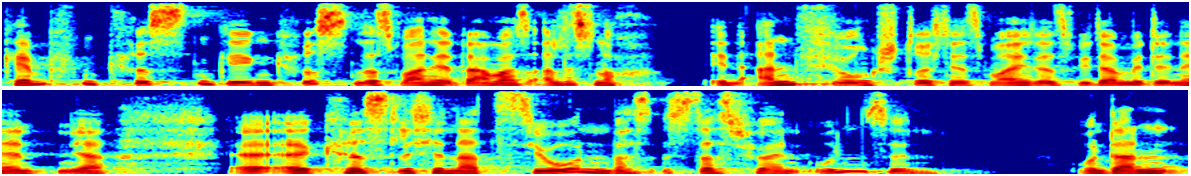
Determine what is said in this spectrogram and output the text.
kämpfen, Christen gegen Christen? Das waren ja damals alles noch in Anführungsstrichen, jetzt mache ich das wieder mit den Händen, ja, äh, äh, christliche Nationen. Was ist das für ein Unsinn? Und dann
